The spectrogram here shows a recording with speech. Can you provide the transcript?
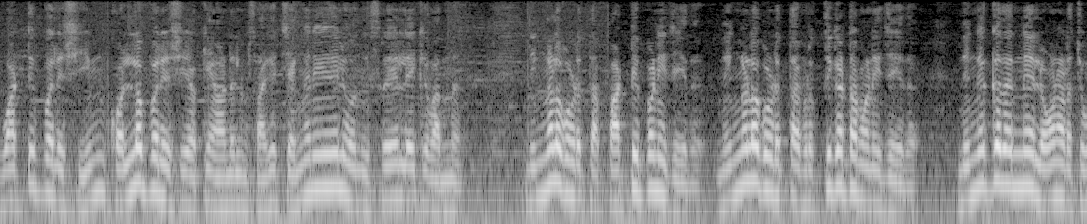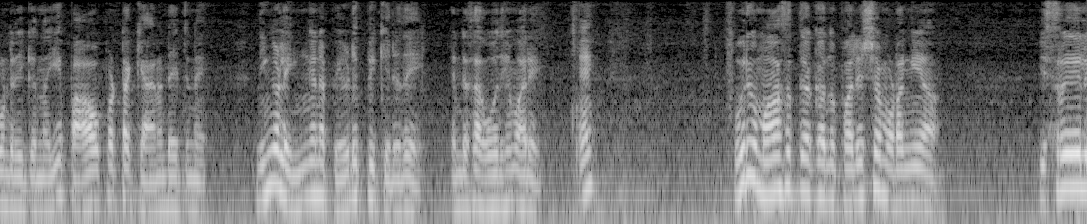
വട്ടിപ്പലിശയും കൊല്ലപ്പലിശയും ഒക്കെ ആണെങ്കിലും സഹിച്ച് എങ്ങനെയും ഒന്ന് ഇസ്രയേലിലേക്ക് വന്ന് നിങ്ങൾ കൊടുത്ത പട്ടിപ്പണി ചെയ്ത് നിങ്ങൾ കൊടുത്ത വൃത്തികെട്ട പണി ചെയ്ത് നിങ്ങൾക്ക് തന്നെ ലോൺ അടച്ചുകൊണ്ടിരിക്കുന്ന ഈ പാവപ്പെട്ട കാൻഡിഡേറ്റിനെ നിങ്ങൾ ഇങ്ങനെ പേടിപ്പിക്കരുതേ? എന്റെ സഹോദരിമാരെ ഒരു മാസത്തെയൊക്കെ ഒന്ന് പലിശ മുടങ്ങിയ ഇസ്രയേൽ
